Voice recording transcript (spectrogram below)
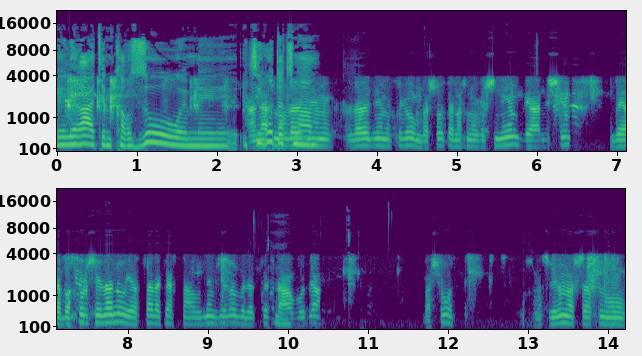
אה, לרהט, הם כרזו, הם אה, הציגו את אנחנו עצמם? לא יודעים, לא יודעים כלום, פשוט אנחנו ישנים, והאנשים, והבחור שלנו יצא לקחת את העובדים שלו ולצאת לעבודה. פשוט. אנחנו מסבירים לך שאנחנו,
